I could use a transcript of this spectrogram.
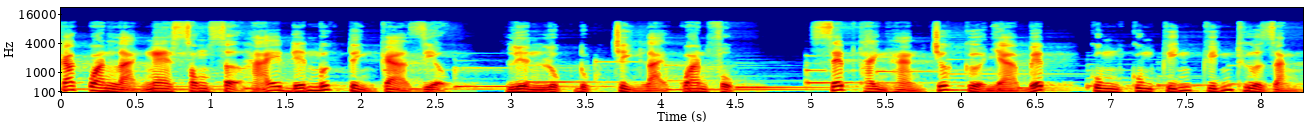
Các quan lại nghe xong sợ hãi đến mức tình cả rượu, liền lục đục chỉnh lại quan phục, xếp thành hàng trước cửa nhà bếp, cung cung kính kính thưa rằng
